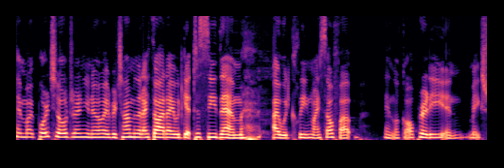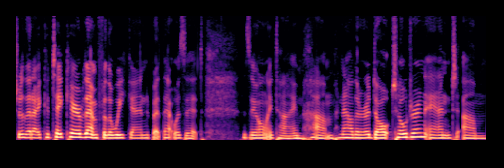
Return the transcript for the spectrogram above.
And my poor children, you know, every time that I thought I would get to see them, I would clean myself up and look all pretty and make sure that I could take care of them for the weekend, but that was it It was the only time. Um, now they're adult children, and um,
